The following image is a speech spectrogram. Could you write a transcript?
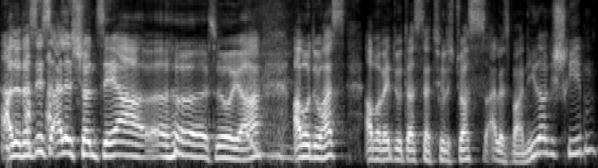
Also das ist alles schon sehr äh, so, ja. Aber du hast, aber wenn du das natürlich, du hast das alles mal niedergeschrieben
